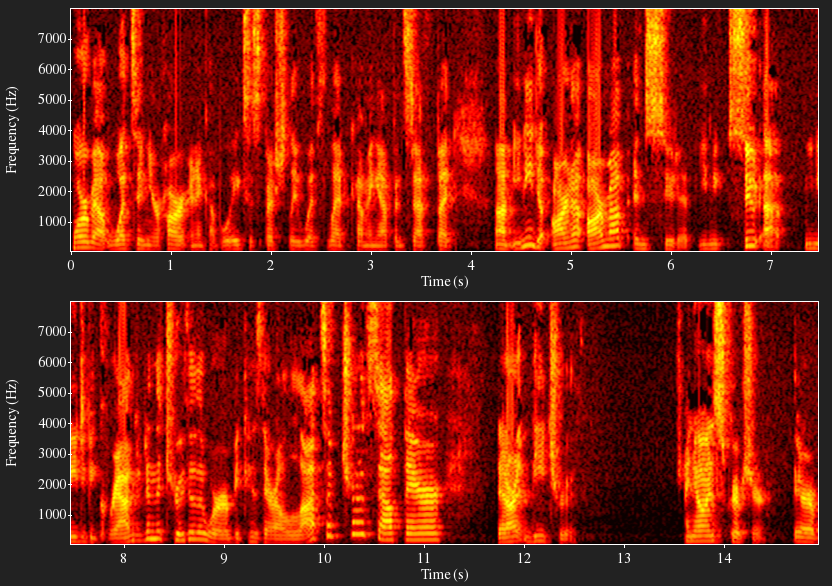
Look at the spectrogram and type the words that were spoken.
more about what's in your heart in a couple weeks, especially with Lent coming up and stuff. But um, you need to arm up and suit up. You need, suit up. You need to be grounded in the truth of the word because there are lots of truths out there that aren't the truth. I know in scripture there are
